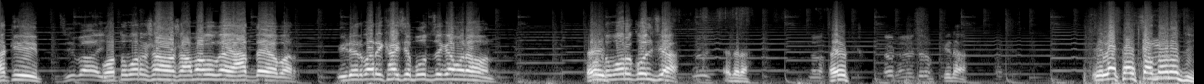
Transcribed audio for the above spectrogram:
সাকিব জি ভাই। কত বড় সাহস আমাকে গায়ে হাত দেয় আবার। ইডের বাড়ি খাইছে বুঝছে কেমন এখন? কত বড় কলজা। এই দাঁড়া। এই উঠ। কেডা? এলাকায় চাঁদা নদী।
